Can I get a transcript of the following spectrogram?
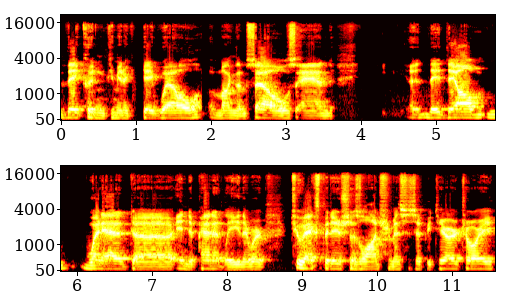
they couldn't communicate well among themselves. And they, they all went at it uh, independently. There were two expeditions launched from Mississippi Territory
